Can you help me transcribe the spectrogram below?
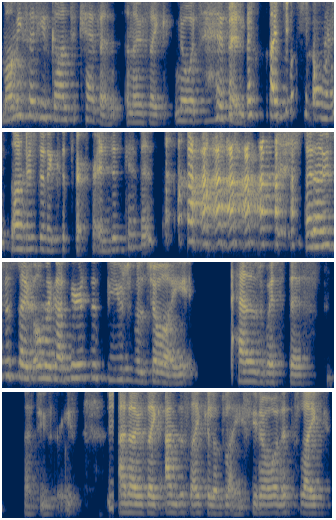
mommy said he's gone to Kevin. And I was like, no, it's heaven. I think she almost understood it because her friend is Kevin. and I was just like, oh my God, here's this beautiful joy held with this, let's use grief. And I was like, and the cycle of life, you know, and it's like,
